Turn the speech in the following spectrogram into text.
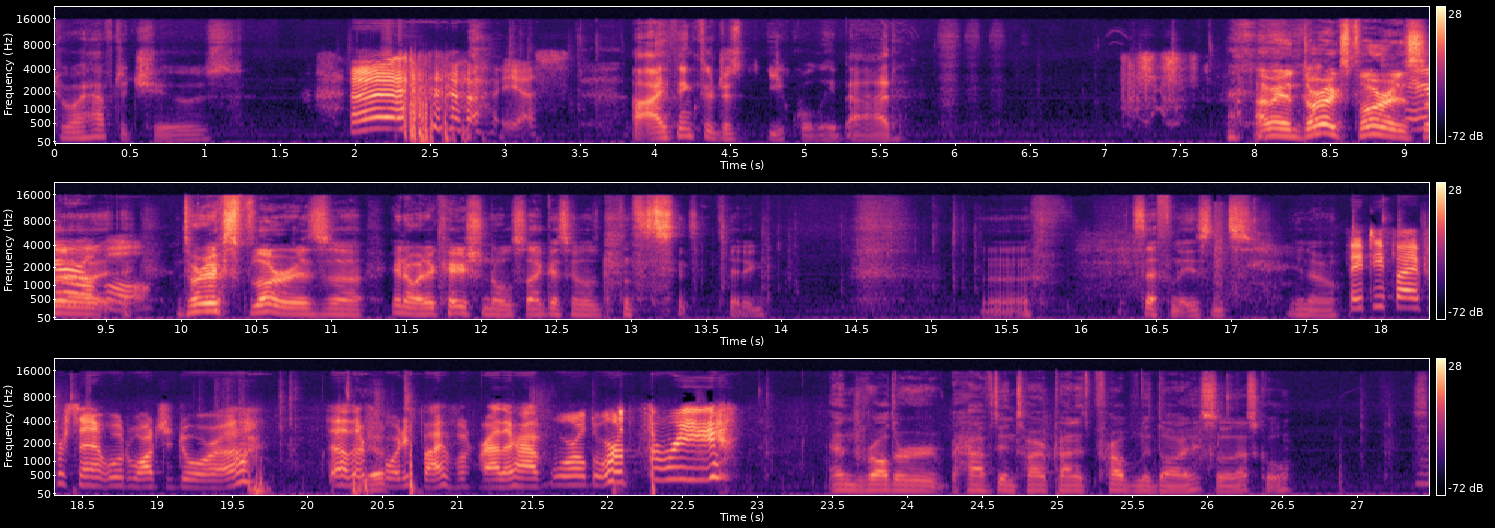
Do I have to choose? yes. I I think they're just equally bad. I mean, Dora Explorer is uh, Dora Explorer is uh, you know educational, so I guess it was kidding. Uh, it definitely isn't. You know. Fifty-five percent would watch Dora. The other Yep. forty-five would rather have World War Three. and rather have the entire planet probably die, so that's cool. Mm.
